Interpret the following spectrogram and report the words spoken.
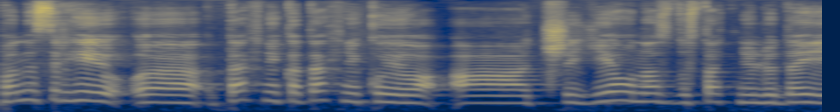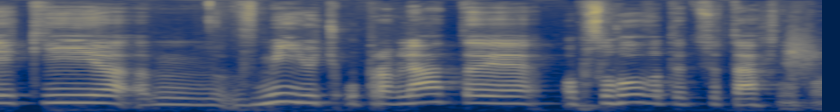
Пане Сергію, техніка технікою. А чи є у нас достатньо людей, які вміють управляти, обслуговувати цю техніку?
